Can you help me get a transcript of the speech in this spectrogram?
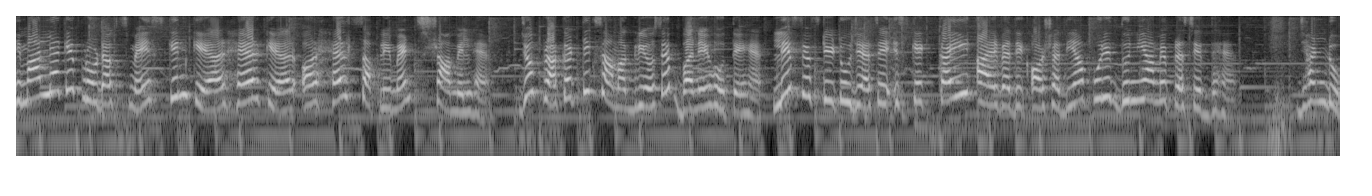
हिमालय के प्रोडक्ट्स में स्किन केयर हेयर केयर और हेल्थ सप्लीमेंट्स शामिल हैं, जो प्राकृतिक सामग्रियों से बने होते हैं। लिव 52 जैसे इसके कई आयुर्वेदिक औषधियाँ पूरी दुनिया में प्रसिद्ध हैं। झंडू।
